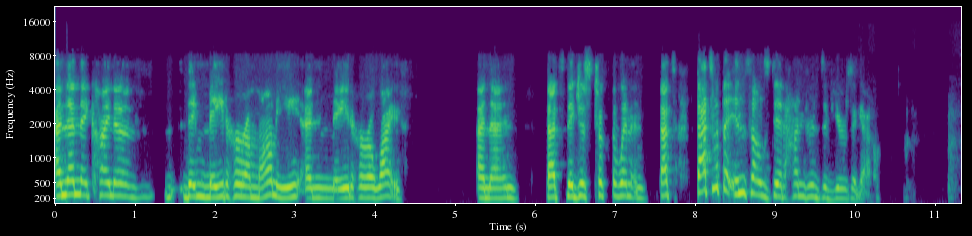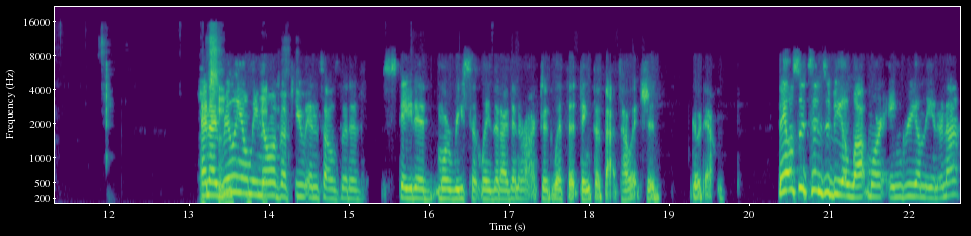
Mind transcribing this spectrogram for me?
And then they kind of they made her a mommy and made her a wife. And then that's they just took the women. That's that's what the incels did hundreds of years ago. And I really only know of a few incels that have stated more recently that I've interacted with that think that that's how it should go down. They also tend to be a lot more angry on the internet.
